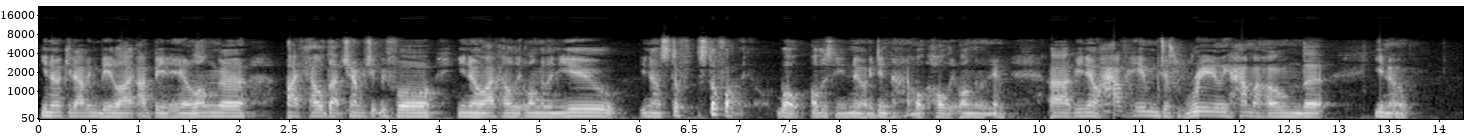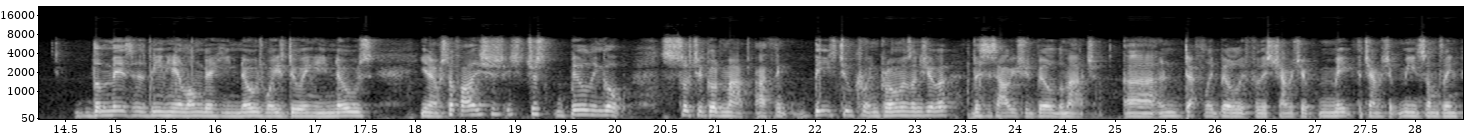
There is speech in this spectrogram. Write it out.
you know, could have him be like, I've been here longer. I've held that championship before, you know, I've held it longer than you, you know, stuff stuff like well, obviously no, he didn't hold, hold it longer than him. Uh, you know, have him just really hammer home that, you know, the Miz has been here longer. He knows what he's doing. He knows, you know, stuff like that. It's just, it's just building up such a good match. I think these two cutting promos on each other. This is how you should build the match, uh, and definitely build it for this championship. Make the championship mean something.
